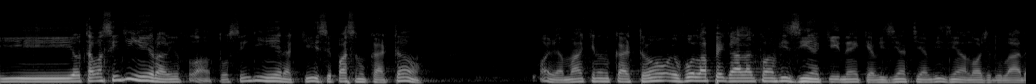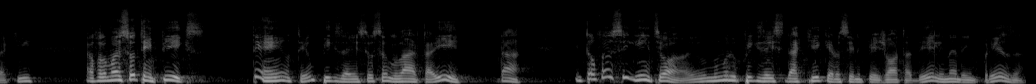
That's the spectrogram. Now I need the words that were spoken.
E eu estava sem dinheiro ali. Eu falei, ó, oh, tô sem dinheiro aqui, você passa no cartão? Olha, a máquina no cartão, eu vou lá pegar lá com a vizinha aqui, né? Que a vizinha tinha a vizinha, a loja do lado aqui. Ela falou, mas o senhor tem Pix? Tenho, tenho Pix aí. Seu celular tá aí? Tá. Então foi o seguinte, ó, o número Pix é esse daqui, que era o CNPJ dele, né, da empresa.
